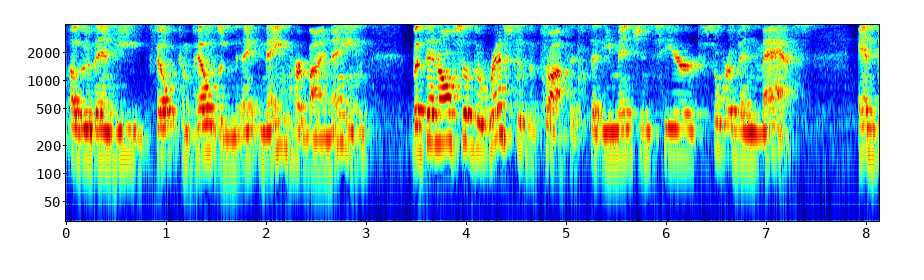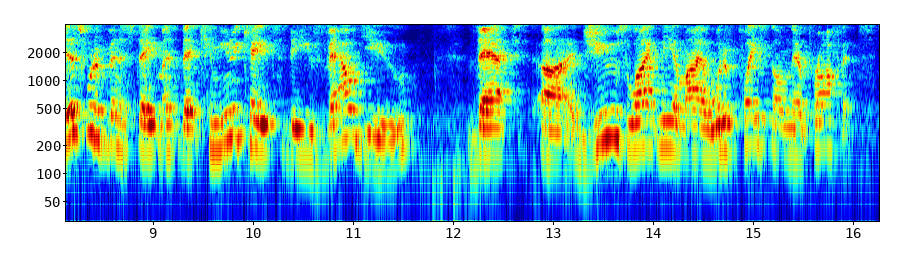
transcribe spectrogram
other than he felt compelled to na- name her by name. But then also the rest of the prophets that he mentions here, sort of in mass. And this would have been a statement that communicates the value that uh, Jews like Nehemiah would have placed on their prophets.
